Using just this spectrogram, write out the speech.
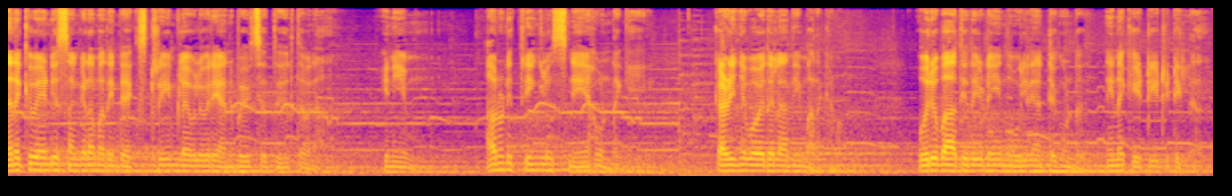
നിനക്ക് വേണ്ടിയ സങ്കടം അതിന്റെ എക്സ്ട്രീം ലെവൽ വരെ അനുഭവിച്ച് തീർത്തവനാ. ഇനിയും അവനോട് ഇത്രയെങ്കിലും സ്നേഹമുണ്ടെങ്കിൽ കഴിഞ്ഞു പോയതെല്ലാം നീ മറക്കണം. ഒരു ബാധ്യതയുടെയും നൂലിനറ്റം കൊണ്ട് നിന്നെ കെട്ടിയിട്ടിട്ടില്ല.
